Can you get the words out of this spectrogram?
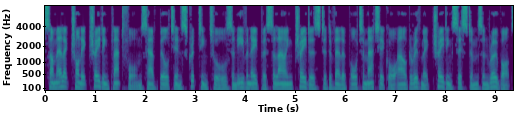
Some electronic trading platforms have built-in scripting tools and even APIs allowing traders to develop automatic or algorithmic trading systems and robots.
